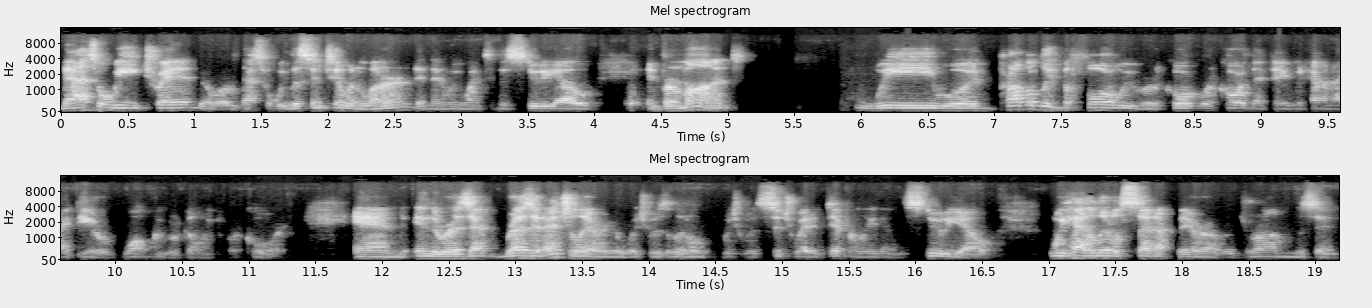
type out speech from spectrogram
that's what we traded, or that's what we listened to and learned. And then we went to the studio in Vermont. We would probably, before we record, record that day, would have an idea of what we were going to record. And in the res- residential area, which was a little, which was situated differently than the studio, we had a little setup there of drums and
